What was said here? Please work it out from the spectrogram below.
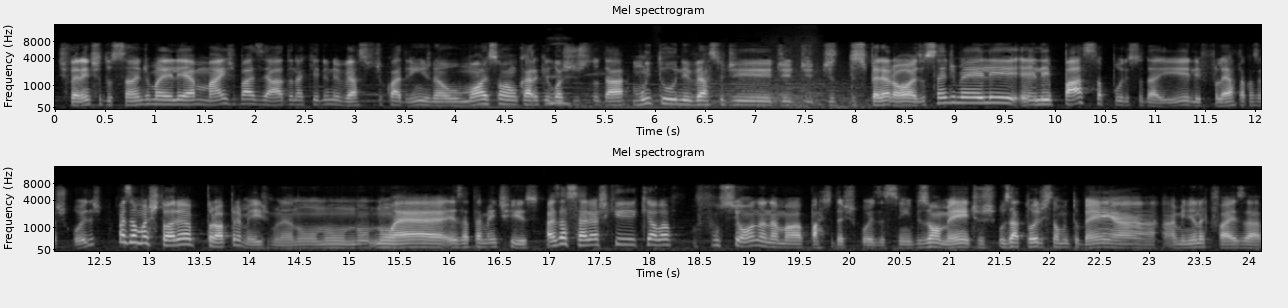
diferente do Sandman, ele é mais baseado naquele universo de quadrinhos, né? O Morrison é um cara que é. gosta de estudar muito o universo de, de, de, de super-heróis. O Sandman, ele, ele passa por isso daí, ele flerta com essas coisas, mas é uma história própria mesmo, né? Não, não, não é exatamente isso. Mas a série, eu acho que, que ela funciona na maior parte das coisas, assim, visualmente, os, os atores estão muito bem, a, a menina que faz a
